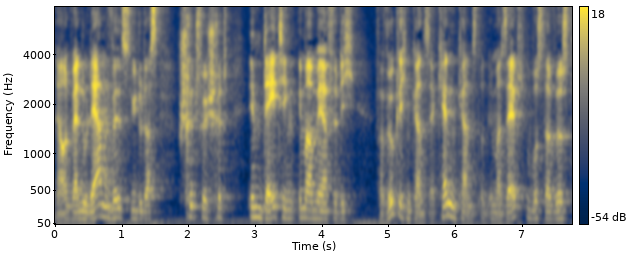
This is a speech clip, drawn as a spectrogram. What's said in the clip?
Ja, und wenn du lernen willst, wie du das Schritt für Schritt im Dating immer mehr für dich verwirklichen kannst, erkennen kannst und immer selbstbewusster wirst,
